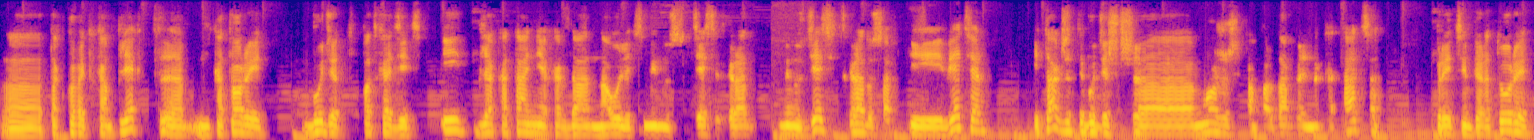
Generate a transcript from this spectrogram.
э, такой комплект, э, который будет подходить и для катания, когда на улице минус 10, град... минус 10 градусов и ветер, и также ты будешь, э, можешь комфортабельно кататься при температуре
